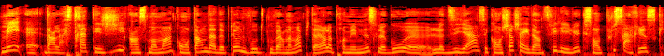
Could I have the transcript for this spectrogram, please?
Mais euh, dans la stratégie en ce moment qu'on tente d'adopter au niveau du gouvernement, puis d'ailleurs le premier ministre Legault euh, l'a dit hier, c'est qu'on cherche à identifier les lieux qui sont le plus à risque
